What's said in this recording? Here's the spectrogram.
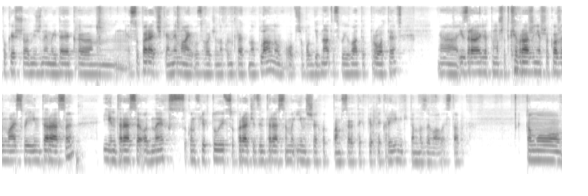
поки що між ними йде як ем, суперечки, немає узгоджено конкретного плану, щоб об'єднатися, воювати проти. Ізраїля, тому що таке враження, що кожен має свої інтереси, і інтереси одних конфліктують, суперечать з інтересами інших, от там серед тих п'яти країн, які там називались. так. Тому,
